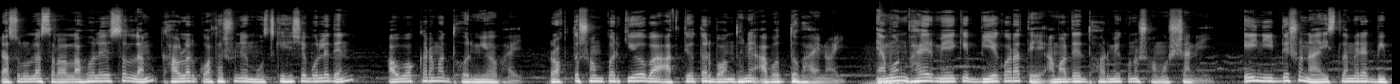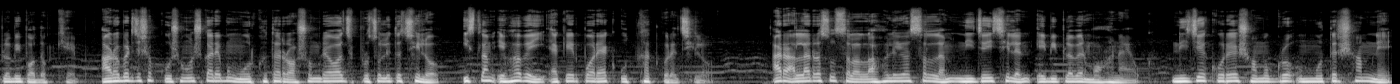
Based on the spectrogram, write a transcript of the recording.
রাসুল্লাহ সাল্লাহ আলাইসাল্লাম খাওলার কথা শুনে মুচকি হেসে বলে দেন আউ্বাক্কর আমার ধর্মীয় ভাই। রক্ত সম্পর্কীয় বা আত্মীয়তার বন্ধনে আবদ্ধ ভাই নয়। এমন ভাইয়ের মেয়েকে বিয়ে করাতে আমাদের ধর্মে কোনো সমস্যা নেই। এই নির্দেশনা ইসলামের এক বিপ্লবী পদক্ষেপ। আরবের যেসব কুসংস্কার এবং মূর্খতার রসম রেওয়াজ প্রচলিত ছিল, ইসলাম এভাবেই একের পর এক উৎখাত করেছিল। আর আল্লাহ রসুল সাল্লাহ আলাইসাল্লাম নিজেই ছিলেন এই বিপ্লবের মহানায়ক। নিজে করে সমগ্র উম্মতের সামনে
